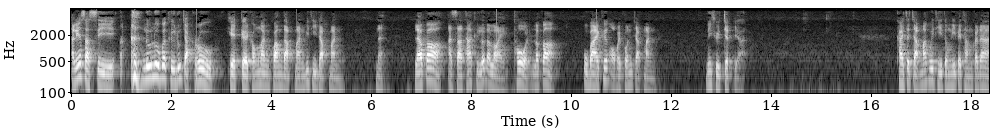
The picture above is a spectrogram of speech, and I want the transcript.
อริยสัจสี่รู้รูปก็คือรู้จักรูปเหตุเกิดของมันความดับมันวิธีดับมันนะแล้วก็อัศธาคือลดอร่อย โทษ แล้วก็อุบายเครื่องออกไปพ้นจากมัน นี่คือเจ็ดอย่าง ใครจะจับมรรควิธีตรงนี้ไปทำก็ได้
